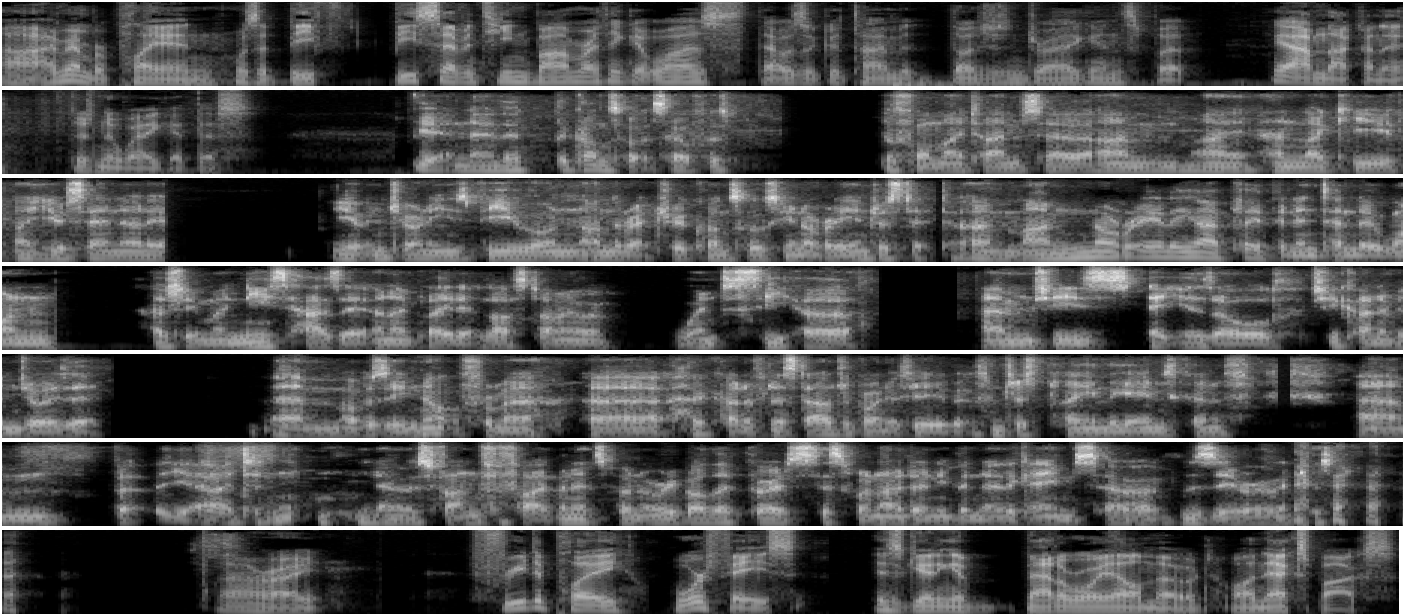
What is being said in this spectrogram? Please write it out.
Uh, I remember playing, was it Beef B seventeen bomber, I think it was. That was a good time at Dungeons and Dragons, but yeah, I'm not gonna. There's no way I get this. Yeah, no, the the console itself was before my time, so um, I and like you like you were saying earlier, you and Johnny's view on on the retro consoles, you're not really interested. Um, I'm not really. I played the Nintendo one. Actually, my niece has it, and I played it last time I went to see her. Um, she's eight years old. She kind of enjoys it. Um, obviously, not from a, uh, a kind of nostalgia point of view, but from just playing the games, kind of. Um, but yeah, I didn't. You know, it was fun for five minutes, but not really bothered. Whereas this one, I don't even know the game, so zero interest. All right, free to play Warface is getting a battle royale mode on Xbox.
